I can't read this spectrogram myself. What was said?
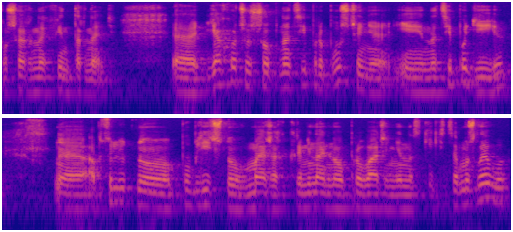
поширених в інтернеті. Е, Я хочу, щоб на ці припущення і на ці події е, абсолютно публічно в межах кримінального провадження, наскільки це можливо,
